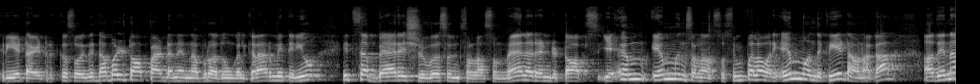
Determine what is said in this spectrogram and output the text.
கிரியேட் ஆகிட்டு இருக்கு ஸோ இது டபுள் டாப் பேட்டர்ன் என்ன ப்ரோ அது உங்களுக்கு எல்லாருமே தெரியும். இட்ஸ் அ பேரிஷ் ரிவர்ஸ்னு சொல்லலாம். ஸோ மேலே ரெண்டு டாப்ஸ் எம் எம்னு சொல்லலாம். ஸோ சிம்பிளாக ஒரு எம் வந்து கிரியேட் ஆகுனாக்கா அது என்ன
